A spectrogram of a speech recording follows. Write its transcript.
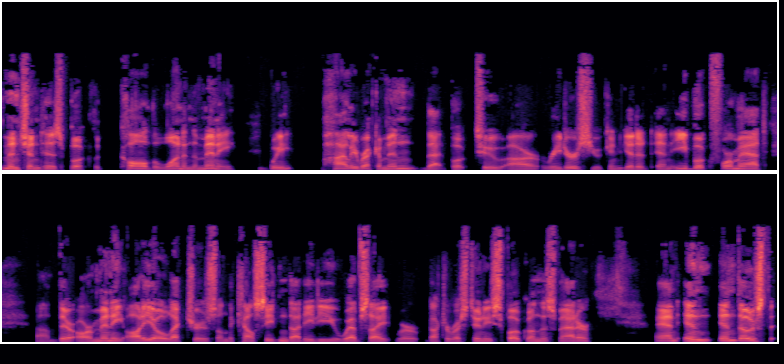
mentioned his book called The One and the Many. We highly recommend that book to our readers. You can get it in ebook format. Uh, there are many audio lectures on the chalcedon.edu website where Dr. Rushdoony spoke on this matter. And in, in those th-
